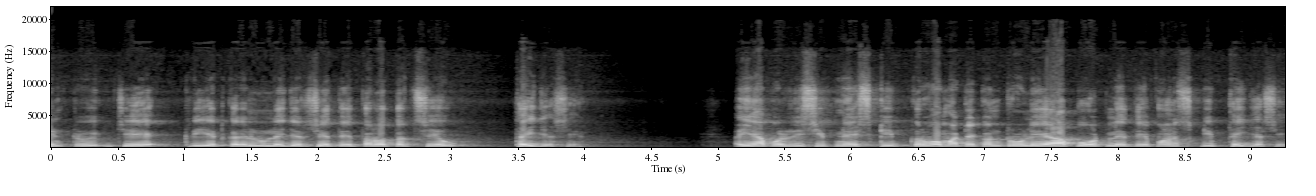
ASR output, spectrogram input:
એન્ટ્રી જે ક્રિએટ કરેલું લેજર છે તે તરત જ સેવ થઈ જશે. અહીંયા પણ રિસિપ્ટને સ્કીપ કરવા માટે કંટ્રોલ એ આપો એટલે તે પણ સ્કીપ થઈ જશે.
